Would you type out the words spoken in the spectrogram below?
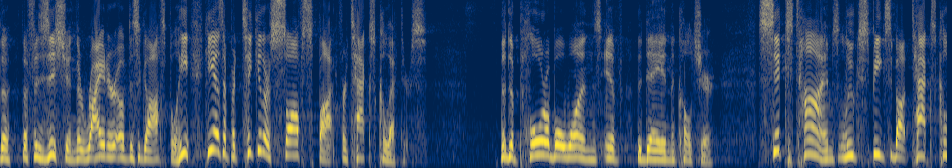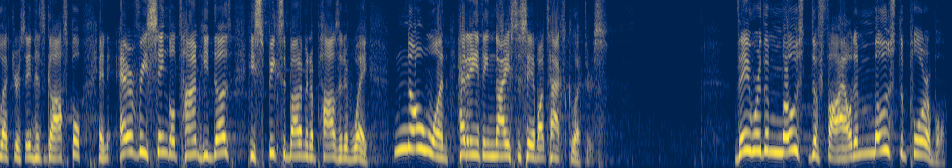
the, the physician, the writer of this gospel, he, he has a particular soft spot for tax collectors, the deplorable ones of the day in the culture. Six times Luke speaks about tax collectors in his gospel, and every single time he does, he speaks about them in a positive way. No one had anything nice to say about tax collectors. They were the most defiled and most deplorable.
